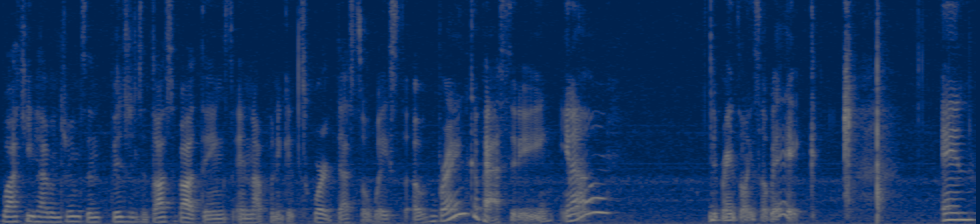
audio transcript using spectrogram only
why keep having dreams and visions and thoughts about things and not putting it to work? That's a waste of brain capacity, you know? Your brain's only so big. And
